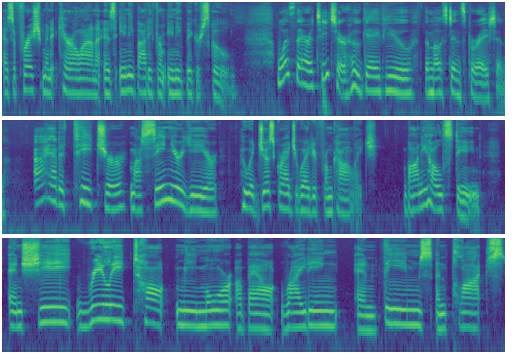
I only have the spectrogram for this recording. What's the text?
as a freshman at Carolina as anybody from any bigger school. Was there a teacher who gave you the most inspiration? I had a teacher my senior year who had just graduated from college, Bonnie Holstein, and she really taught me more about writing and themes and plots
